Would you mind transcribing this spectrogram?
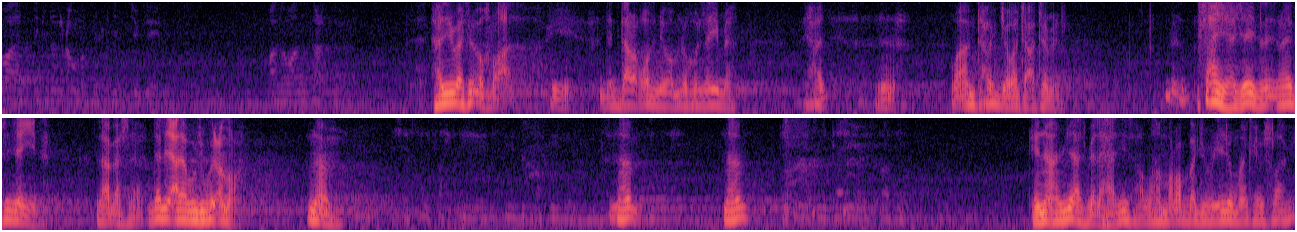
رواية ذكر العمرة في حديث جبريل. قال وأن تعتمر هذه رواية أخرى في عند الدار قطني وابن خزيمة. وأن تحج وتعتمر. صحيحة جيدة رواية جيدة. لا بأس. دليل على وجوب العمرة. نعم. نعم. نعم. نعم جاءت بالأحاديث. اللهم رب جبريل وملك إسرافيل.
